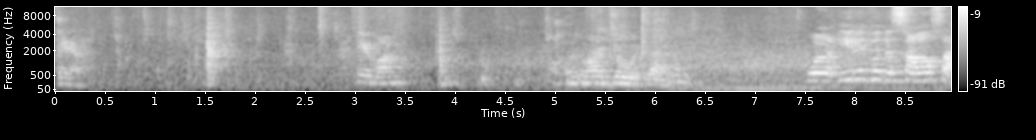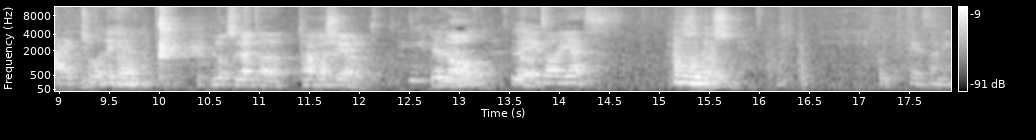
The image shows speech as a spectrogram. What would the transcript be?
There. Here, mom. What do I do with that? Well, eat it with the salsa actually. It looks like a taco shell. You know? There you go, yes. Oh. Trust me. Here, Sunny.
